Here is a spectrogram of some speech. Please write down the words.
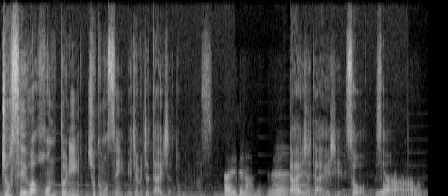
女性は本当に食物繊維めちゃめちゃ大事だと思います。大事なんですね。大事大事。そうそう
